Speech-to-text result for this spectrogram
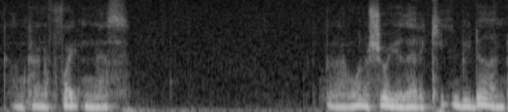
because I'm kind of fighting this. But I want to show you that it can be done.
